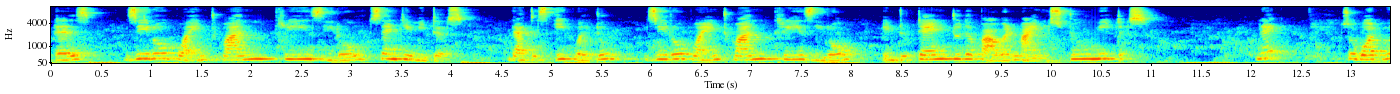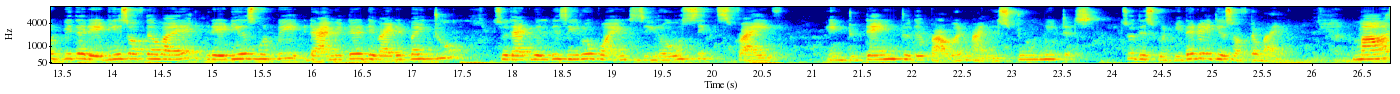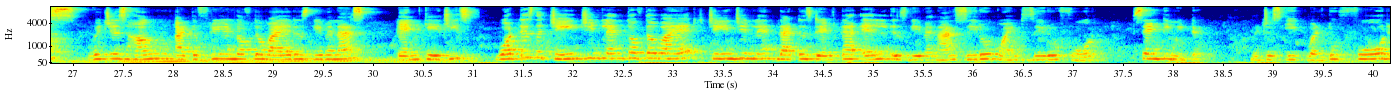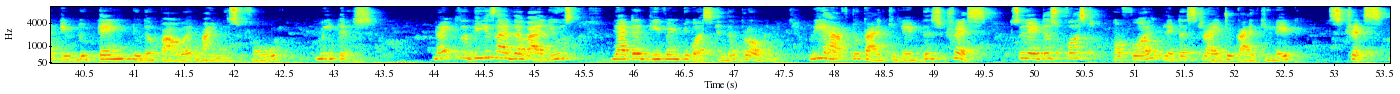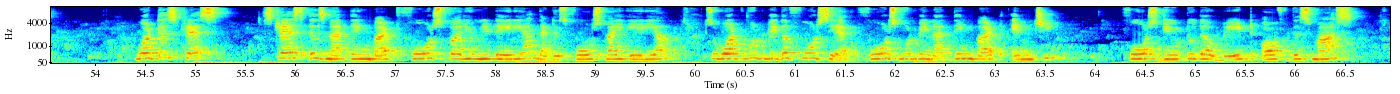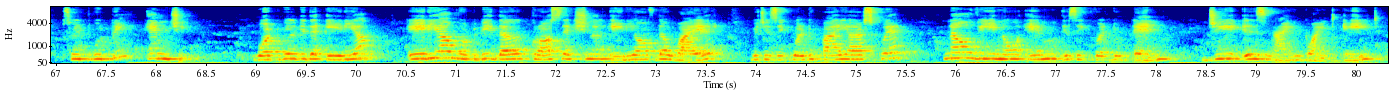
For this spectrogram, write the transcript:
is 0.130 centimeters that is equal to 0.130 into 10 to the power minus 2 meters. Right? So what would be the radius of the wire? Radius would be diameter divided by 2. So that will be 0.065 into 10 to the power minus 2 meters. So this would be the radius of the wire. Mass which is hung at the free end of the wire is given as 10 kgs. What is the change in length of the wire? Change in length that is delta L is given as 0.04 centimeter which is equal to 4 into 10 to the power minus 4 meters. Right? So these are the values that are given to us in the problem. We have to calculate the stress. So let us first of all let us try to calculate stress. What is stress? Stress is nothing but force per unit area that is force by area. So what would be the force here? Force would be nothing but mg. Force due to the weight of this mass. So it would be mg. What will be the area? Area would be the cross sectional area of the wire which is equal to pi r square. Now we know m is equal to 10, g is 9.8,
